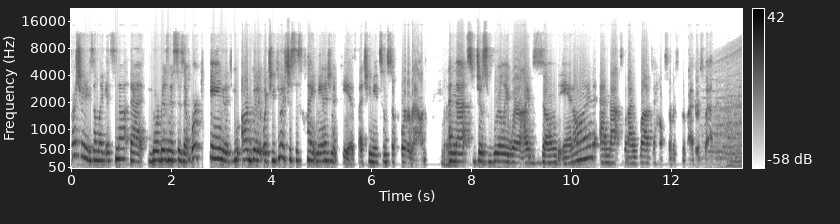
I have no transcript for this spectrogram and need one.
frustrated because I'm like, it's not that your business isn't working, that you are good at what you do. It's just this client management piece that you need some support around. Right. And that's just really where I've zoned in on. And that's what I love to help service providers with.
